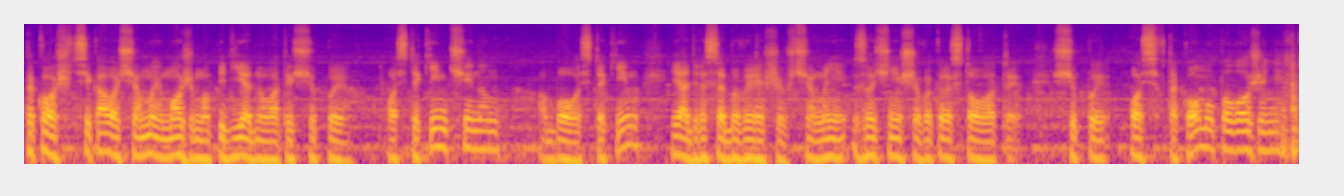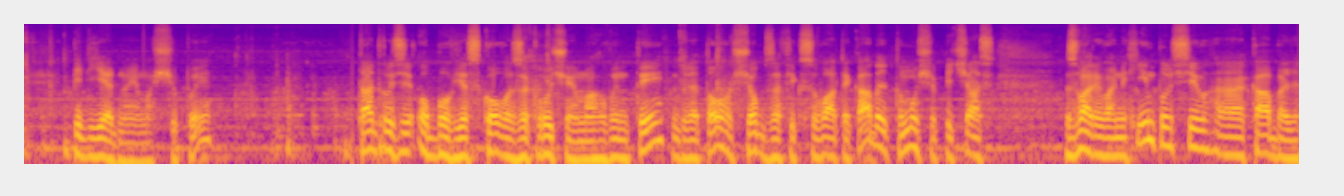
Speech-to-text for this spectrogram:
Також цікаво, що ми можемо під'єднувати щупи ось таким чином або ось таким. Я для себе вирішив, що мені зручніше використовувати щупи ось в такому положенні. Під'єднуємо щупи. Та, друзі, обов'язково закручуємо гвинти для того, щоб зафіксувати кабель, тому що під час зварювальних імпульсів е, кабель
